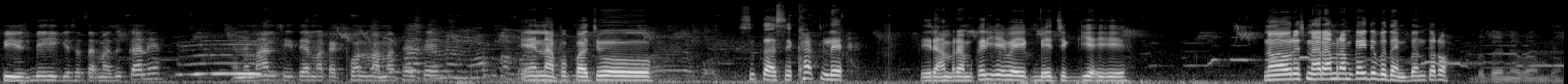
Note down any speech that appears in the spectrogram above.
પિયુષ બેસી ગયો અત્યારમાં દુકાને. અને માનસી ત્યારમાં કાંઈક ફોનમાં માથે છે. એના પપ્પા જો સૂતા છે ખાટલે. એ રામ રામ કરીએ એવા એક બે જગ્યાએ. નવા વર્ષના રામ રામ કહી દો બધાને બંધ કરો. બધાને રામ રામ.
